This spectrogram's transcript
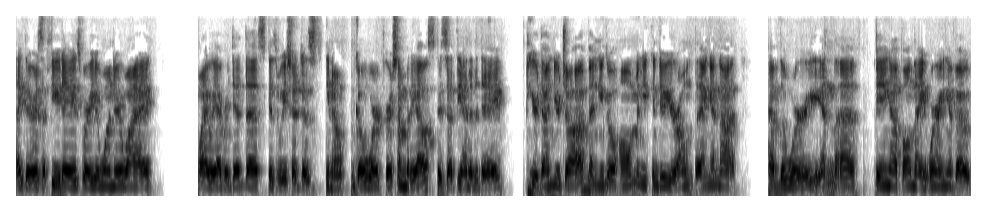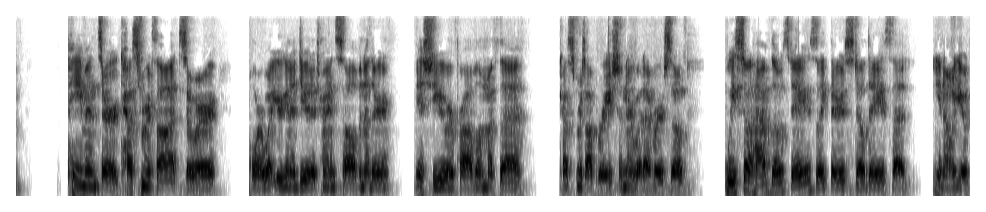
Like there was a few days where you wonder why why we ever did this because we should just you know go work for somebody else because at the end of the day you're done your job and you go home and you can do your own thing and not have the worry and the being up all night worrying about payments or customer thoughts or or what you're going to do to try and solve another issue or problem with the customer's operation or whatever. So we still have those days. Like there's still days that, you know, you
